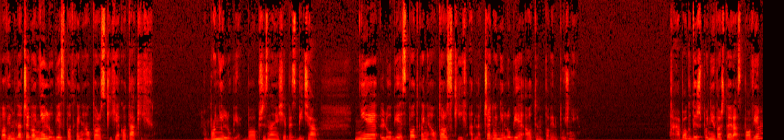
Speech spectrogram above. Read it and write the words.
Powiem, dlaczego nie lubię spotkań autorskich jako takich. Bo nie lubię, bo przyznaję się bez bicia. Nie lubię spotkań autorskich, a dlaczego nie lubię, a o tym powiem później. Albo gdyż, ponieważ teraz powiem,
